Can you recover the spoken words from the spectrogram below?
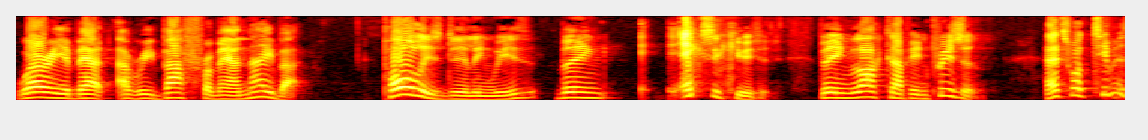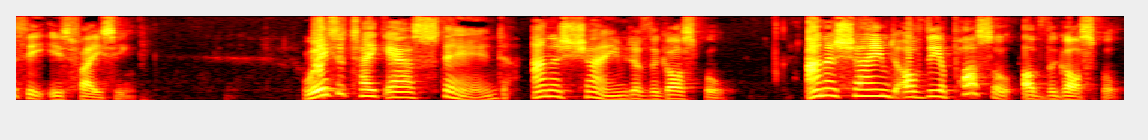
worry about a rebuff from our neighbour. Paul is dealing with being executed, being locked up in prison. That's what Timothy is facing. We're to take our stand unashamed of the gospel, unashamed of the apostle of the gospel,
